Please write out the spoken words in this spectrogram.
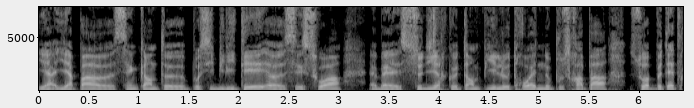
il y a, y a pas euh, 50 possibilités. Euh, c'est soit eh ben, se dire que tant pis, le troène ne poussera pas, soit peut-être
